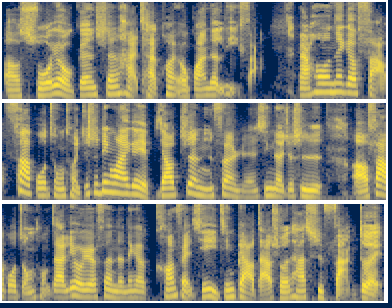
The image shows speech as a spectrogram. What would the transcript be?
呃所有跟深海采矿有关的立法。然后那个法法国总统就是另外一个也比较振奋人心的，就是呃法国总统在六月份的那个 conference 也已经表达说他是反对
